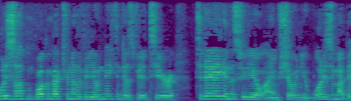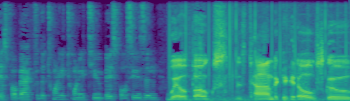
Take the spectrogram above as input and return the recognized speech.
What is up? Welcome back to another video. Nathan Does Vids here. Today in this video, I am showing you what is in my baseball bag for the 2022 baseball season. Well, folks, it's time to kick it old school.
